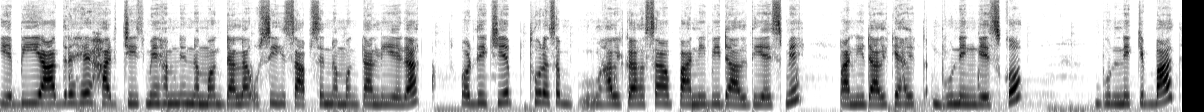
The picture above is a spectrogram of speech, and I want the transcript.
ये भी याद रहे, हर चीज़ में हमने नमक डाला, उसी हिसाब से नमक डालिएगा। और देखिए थोड़ा सा हल्का सा पानी भी डाल दिया इसमें। पानी डाल के हल्का भुनेंगे इसको। भुनने के बाद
